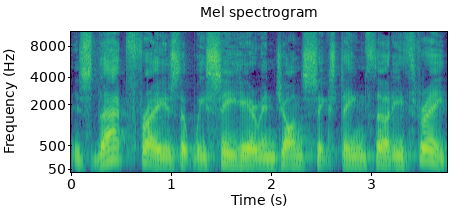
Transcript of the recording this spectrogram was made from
Is that phrase that we see here in John 16 33.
